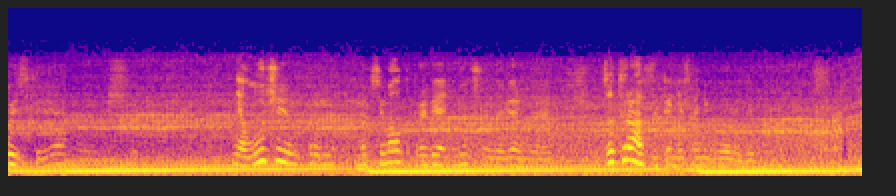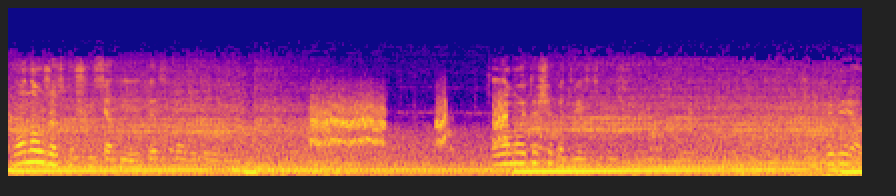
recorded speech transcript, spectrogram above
Поиске реально. Не, лучше максималку проверять лучше, наверное. За трассы, конечно, не в городе. Но она уже 160 едет, я сразу говорю. Она мой вообще по 200 тысяч. Не проверял.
